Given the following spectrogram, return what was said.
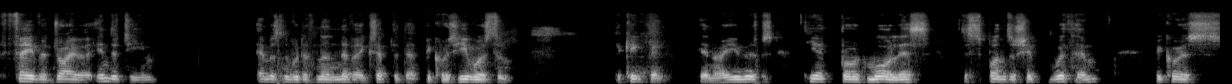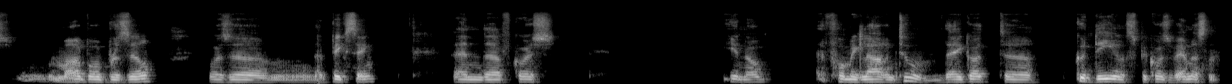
favorite driver in the team, Emerson would have never accepted that because he was the, the kingpin. You know, he was he had brought more or less the sponsorship with him because Marlboro Brazil was a, a big thing, and uh, of course, you know, for McLaren too, they got uh, good deals because of Emerson,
